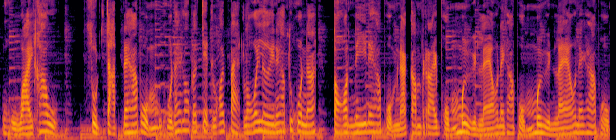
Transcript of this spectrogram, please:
โอ้โห วายเข้าสุดจัดนะครับผม โอ้โห ได้รอบละ700 800 เลยนะครับทุกคนนะ ตอนนี้นะครับผมนะกำไรผมหมื่นแล้วนะครับผมหมื่นแล้วนะครับผม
